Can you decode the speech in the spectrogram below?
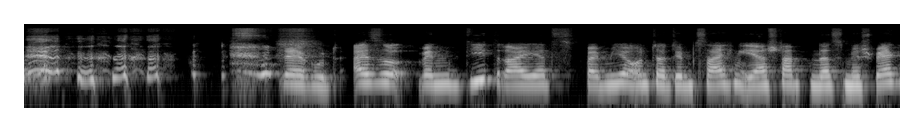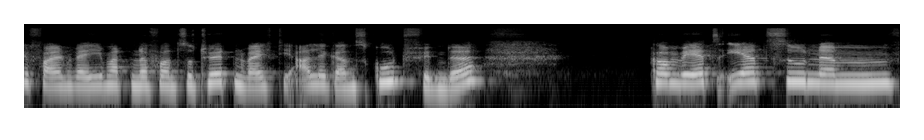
Sehr gut. Also, wenn die drei jetzt bei mir unter dem Zeichen eher standen, dass es mir schwer gefallen wäre, jemanden davon zu töten, weil ich die alle ganz gut finde, kommen wir jetzt eher zu einem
